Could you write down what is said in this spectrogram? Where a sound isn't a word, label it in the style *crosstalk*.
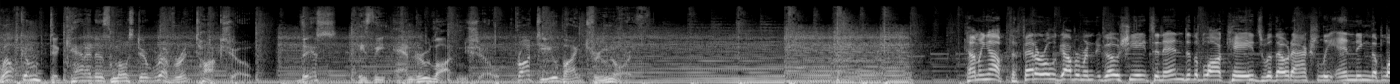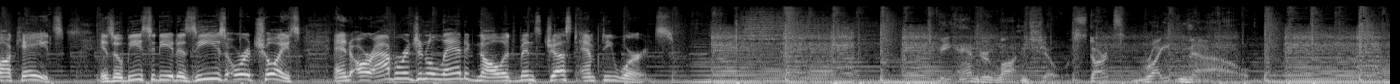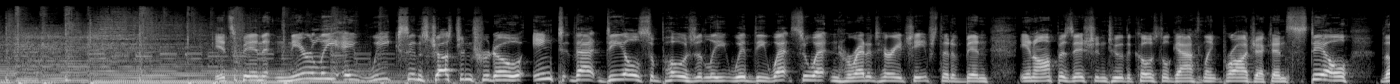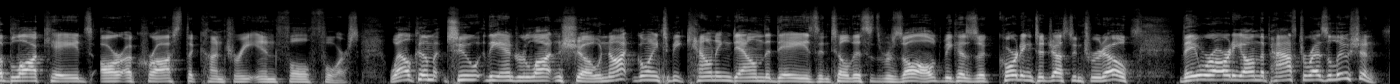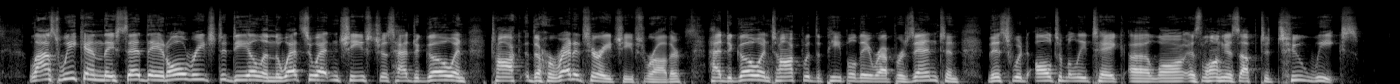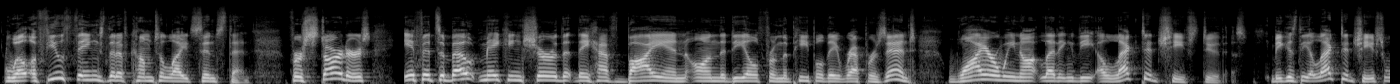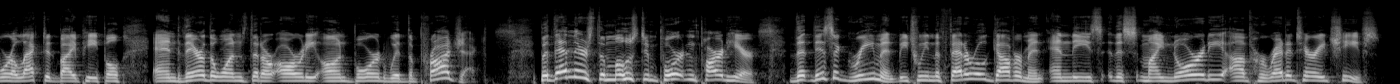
Welcome to Canada's most irreverent talk show. This is The Andrew Lawton Show, brought to you by True North. Coming up, the federal government negotiates an end to the blockades without actually ending the blockades. Is obesity a disease or a choice? And are Aboriginal land acknowledgements just empty words? The Andrew Lawton Show starts right now. It's been nearly a week since Justin Trudeau inked that deal, supposedly, with the Wet'suwet'en hereditary chiefs that have been in opposition to the Coastal GasLink project, and still the blockades are across the country in full force. Welcome to the Andrew Lawton Show. Not going to be counting down the days until this is resolved, because according to Justin Trudeau, they were already on the path to resolution. Last weekend, they said they had all reached a deal, and the Wet'suwet'en chiefs just had to go and talk, the hereditary chiefs, rather, had to go and talk with the people they represent, and this would ultimately take a long, as long as up to two weeks. Well, a few things that have come to light since then. For starters, if it's about making sure that they have buy in on the deal from the people they represent, why are we not letting the elected chiefs do this? Because the elected chiefs were elected by people and they're the ones that are already on board with the project. But then there's the most important part here that this agreement between the federal government and these this minority of hereditary chiefs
